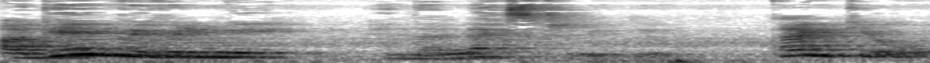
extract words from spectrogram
Again we will meet in the next video. Thank you.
